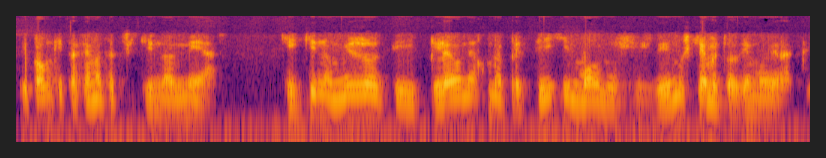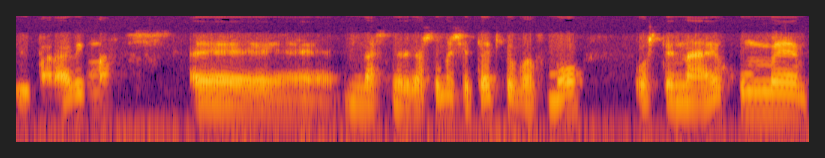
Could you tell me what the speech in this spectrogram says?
υπάρχουν και τα θέματα της κοινωνίας. Και εκεί νομίζω ότι πλέον έχουμε πετύχει με όλους τους Δήμους και με το Δήμο Ηρακλείου παράδειγμα, ε, να συνεργαστούμε σε τέτοιο βαθμό ώστε να έχουμε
